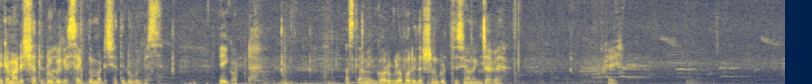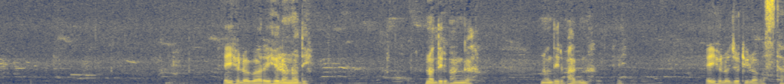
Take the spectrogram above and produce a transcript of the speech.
এটা মাটির সাথে ডুবে গেছে, একদম মাটির সাথে ডুবে গেছে। এই ঘরটা। আজকে আমি ঘরগুলো পরিদর্শন করতেছি অনেক জায়গায়। এই। এই হলো ঘর, এই হলো নদী। নদীর ভাঙ্গা, নদীর ভাগনা। এই- হলো জটিল অবস্থা।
